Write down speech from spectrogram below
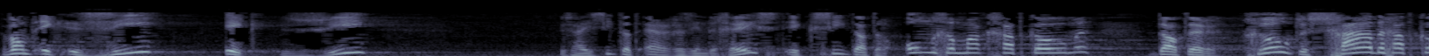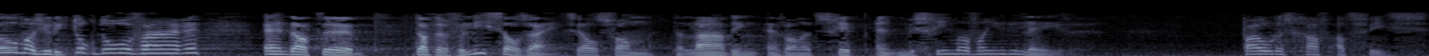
Want ik zie, ik zie, dus hij ziet dat ergens in de geest, ik zie dat er ongemak gaat komen, dat er grote schade gaat komen als jullie toch doorvaren, en dat, uh, dat er verlies zal zijn, zelfs van de lading en van het schip en misschien wel van jullie leven. Paulus gaf advies.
